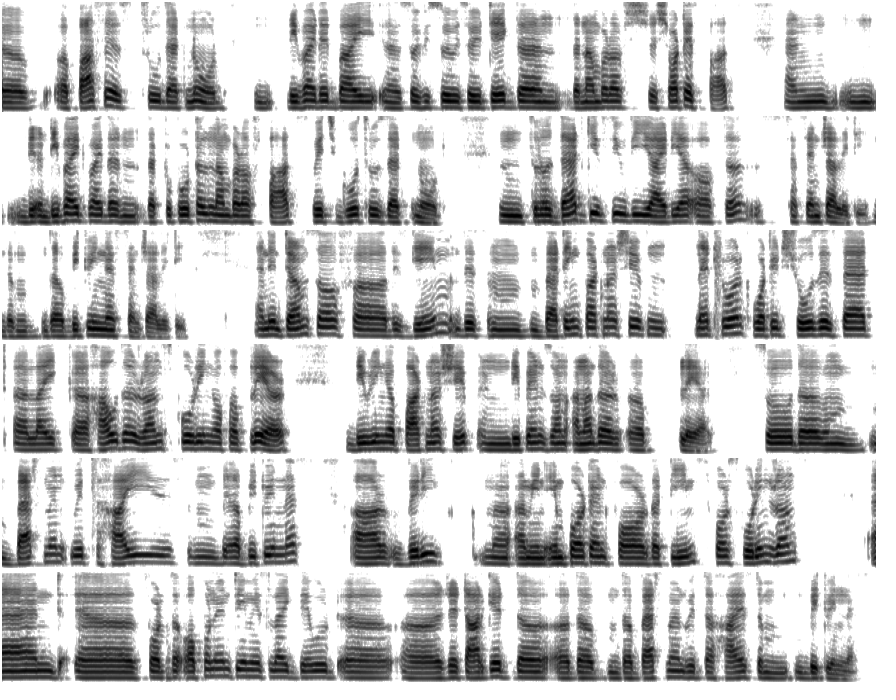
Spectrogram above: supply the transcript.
passes through that node, divided by uh, so if you so, so you take the the number of sh- shortest paths and divide by the the total number of paths which go through that node. Mm, so that gives you the idea of the centrality the the betweenness centrality. And in terms of uh, this game this um, batting partnership network what it shows is that uh, like uh, how the run scoring of a player during a partnership and depends on another uh, player. So the um, batsmen with high um, betweenness are very, uh, I mean, important for the teams for scoring runs, and uh, for the opponent team is like they would uh, uh, retarget the uh, the the batsman with the highest um, betweenness.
